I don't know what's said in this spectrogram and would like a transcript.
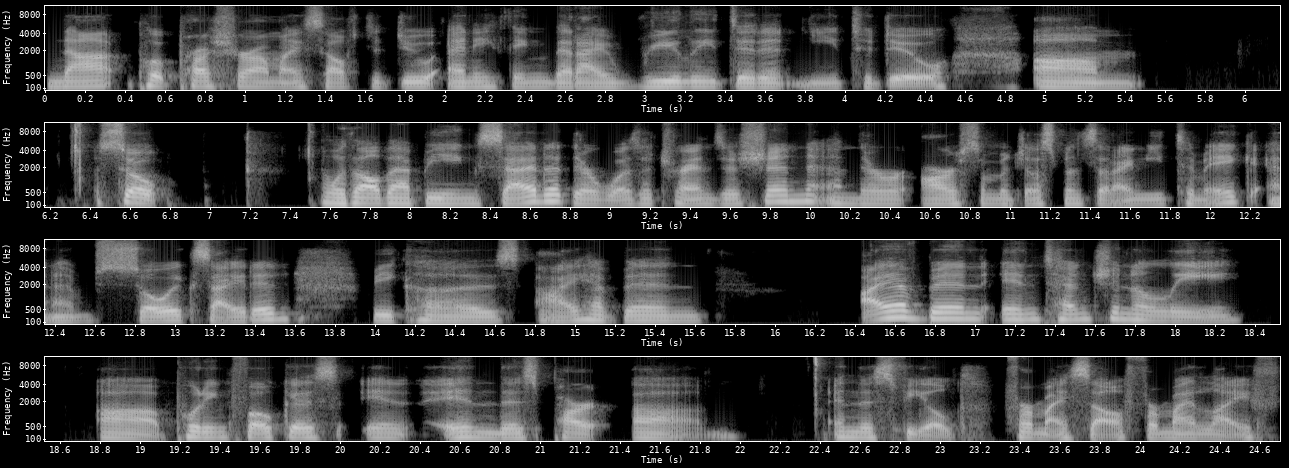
not put pressure on myself to do anything that I really didn't need to do. Um, so, with all that being said, there was a transition and there are some adjustments that I need to make. And I'm so excited because I have been, I have been intentionally uh, putting focus in in this part um, in this field for myself for my life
